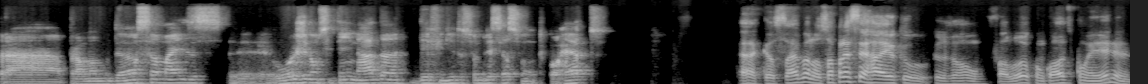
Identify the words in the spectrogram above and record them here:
para uma mudança, mas eh, hoje não se tem nada definido sobre esse assunto, correto? É, que eu saiba não. Só para encerrar aí o que, o que o João falou, eu concordo com ele.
